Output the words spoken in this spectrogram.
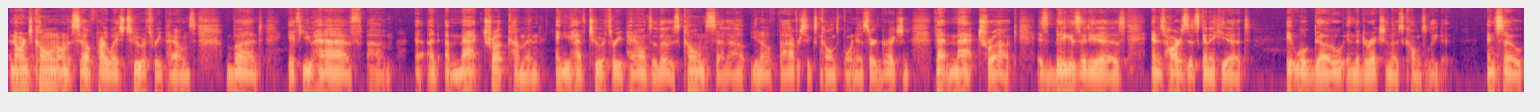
an orange cone on itself probably weighs two or three pounds, but if you have um, a, a, Mack truck coming and you have two or three pounds of those cones set out, you know, five or six cones pointing in a certain direction, that Mack truck, as big as it is and as hard as it's going to hit, it will go in the direction those cones lead it. And so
